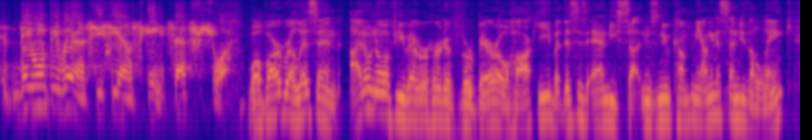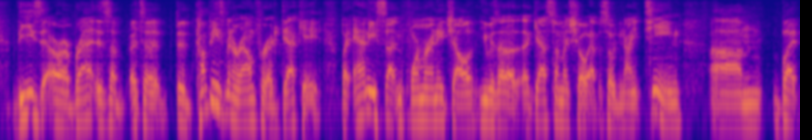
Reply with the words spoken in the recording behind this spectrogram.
they won't be wearing CCM skates. That's for sure. Well, Barbara, listen, I don't know if you've ever heard of Verbero Hockey, but this is Andy Sutton's new company. I'm going to send you the link. These are a brand is a it's a the company's been around for a decade, but Andy Sutton, former NHL, he was a, a guest on my show episode 19. Um, but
